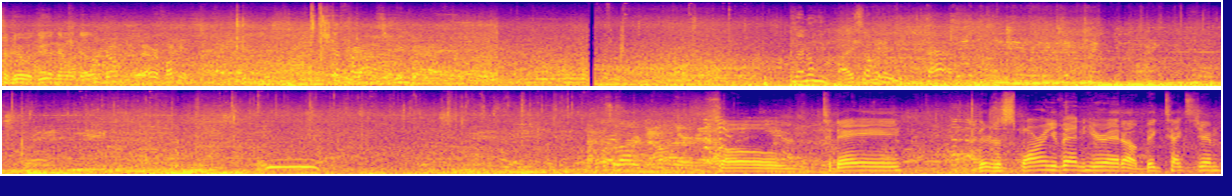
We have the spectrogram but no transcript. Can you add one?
She'll do it with you and then with the other drum? Whatever, fuck it. She got the John's big I know he, I saw pass. So today there's a sparring event here at uh, Big Tex Gym.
